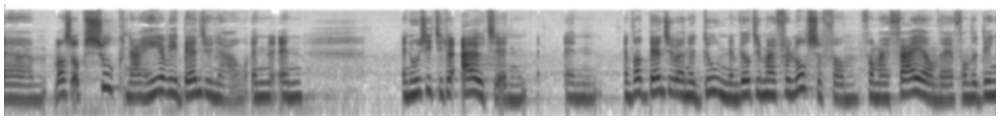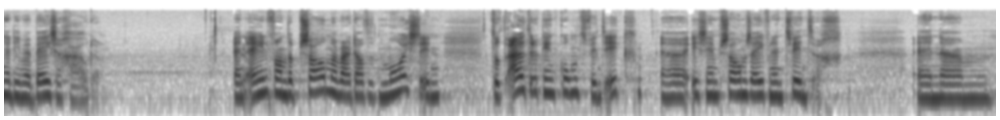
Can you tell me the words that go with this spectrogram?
Um, was op zoek naar, Heer, wie bent u nou? En, en, en hoe ziet u eruit? En, en, en wat bent u aan het doen? En wilt u mij verlossen van, van mijn vijanden en van de dingen die me bezighouden? En een van de psalmen waar dat het mooist in tot uitdrukking komt, vind ik, uh, is in Psalm 27. En um,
